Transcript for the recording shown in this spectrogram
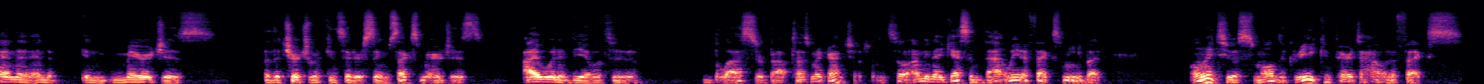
and then end up in marriages that the church would consider same sex marriages, I wouldn't be able to bless or baptize my grandchildren. So, I mean, I guess in that way it affects me, but only to a small degree compared to how it affects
